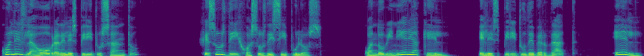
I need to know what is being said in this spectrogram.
¿Cuál es la obra del Espíritu Santo? Jesús dijo a sus discípulos, Cuando viniere aquel, el Espíritu de verdad, él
